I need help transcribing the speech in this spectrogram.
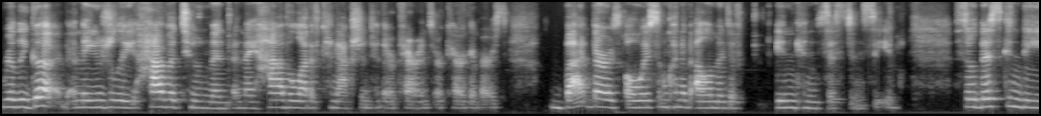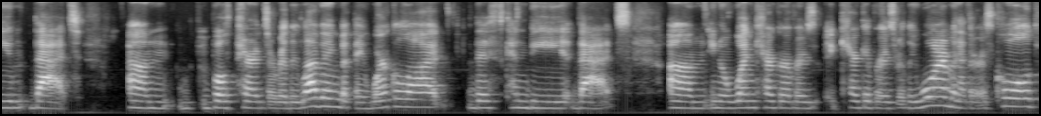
really good. And they usually have attunement and they have a lot of connection to their parents or caregivers. But there's always some kind of element of inconsistency. So this can be that um, both parents are really loving, but they work a lot. This can be that um, you know one caregiver's caregiver is really warm, another is cold.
